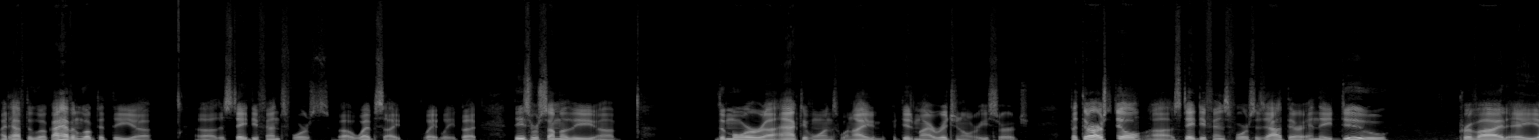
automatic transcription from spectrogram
I'd have to look. I haven't looked at the uh, uh, the State Defense Force uh, website lately, but these were some of the uh, the more uh, active ones when I did my original research. But there are still state defense forces out there, and they do provide a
